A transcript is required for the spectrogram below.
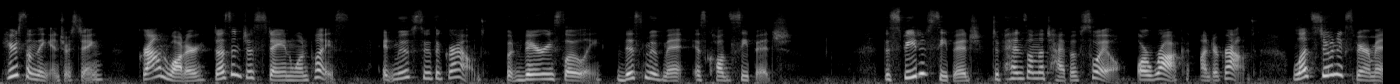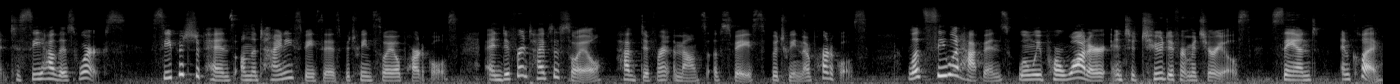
Here's something interesting. Groundwater doesn't just stay in one place. It moves through the ground, but very slowly. This movement is called seepage. The speed of seepage depends on the type of soil or rock underground. Let's do an experiment to see how this works. Seepage depends on the tiny spaces between soil particles, and different types of soil have different amounts of space between their particles. Let's see what happens when we pour water into two different materials, sand and clay.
